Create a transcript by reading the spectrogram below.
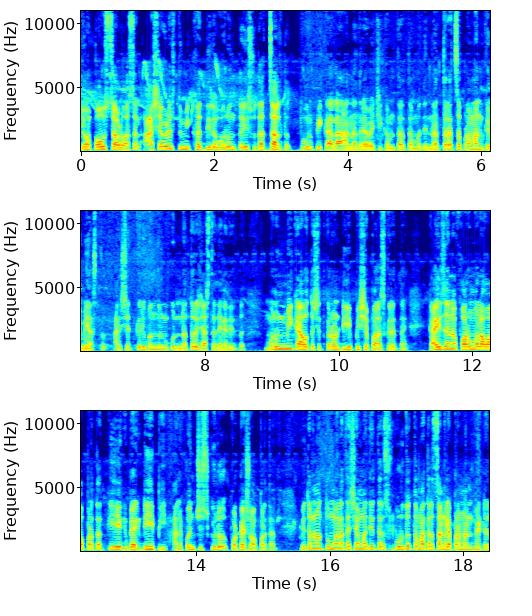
किंवा पाऊस चालू असेल अशा वेळेस तुम्ही खत दिलं वरून तरी सुद्धा चालतं. तूर पिकाला अन्नद्रव्याची कमतरतामध्ये नत्राचं प्रमाण कमी असतं आणि शेतकरी बंधूंकडून नत्र जास्त देण्यात येतं. म्हणून मी काय होतं शेतकऱ्यांना डीएपी शिफारस करत नाही. काही जण फॉर्म्युला वापरतात की एक बॅग डीएपी आणि पंचवीस किलो पोटॅश वापरतात. मित्रांनो तुम्हाला त्याच्यामध्ये तर स्फूर्त मात्र चांगल्या प्रमाणात भेटेल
